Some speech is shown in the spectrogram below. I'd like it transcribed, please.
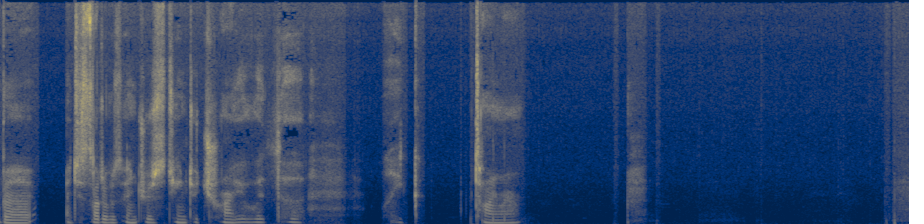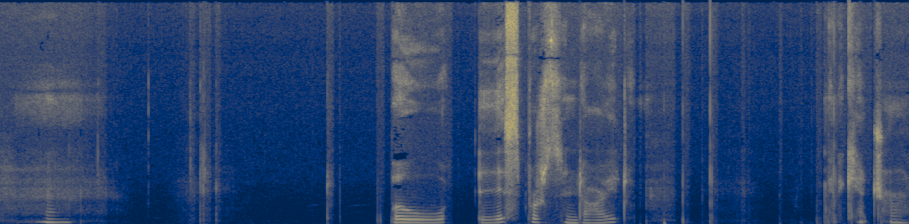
But I just thought it was interesting to try it with the like timer. Hmm. Oh, this person died. Turn.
